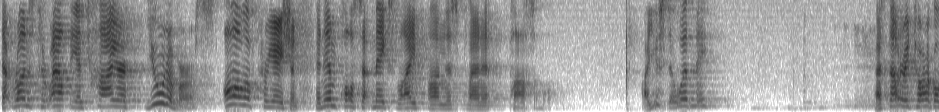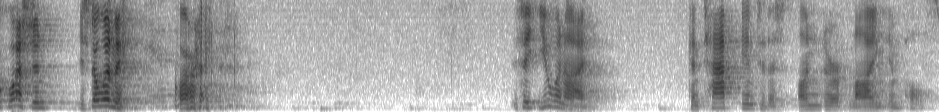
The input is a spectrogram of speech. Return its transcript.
that runs throughout the entire universe, all of creation, an impulse that makes life on this planet possible. Are you still with me? That's not a rhetorical question. You still with me? All right. You see, you and I can tap into this underlying impulse.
